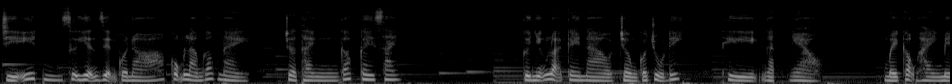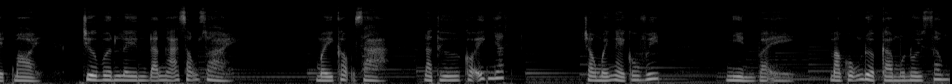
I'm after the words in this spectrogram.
Chỉ ít sự hiện diện của nó cũng làm góc này trở thành góc cây xanh cứ những loại cây nào trồng có chủ đích thì ngặt nghèo. Mấy cọng hành mệt mỏi, chưa vươn lên đã ngã sóng xoài. Mấy cọng xà là thứ có ích nhất. Trong mấy ngày covid, nhìn vậy mà cũng được cả một nồi sông.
